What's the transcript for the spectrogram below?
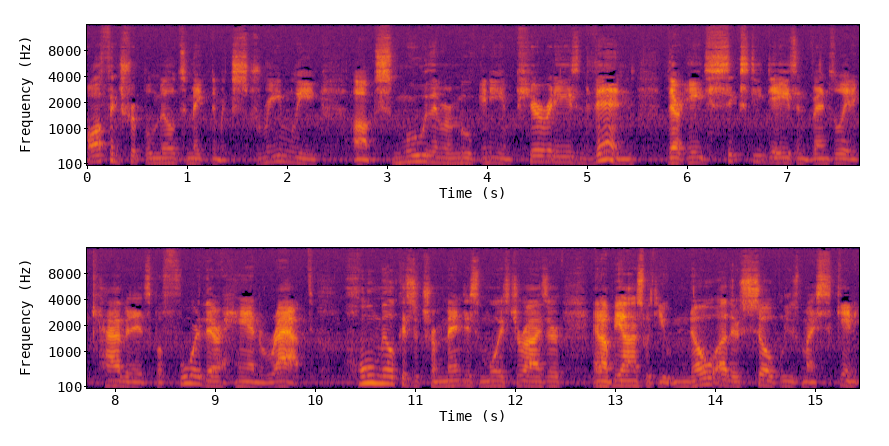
often triple milled to make them extremely um, smooth and remove any impurities. Then they're aged 60 days in ventilated cabinets before they're hand wrapped Whole milk is a tremendous moisturizer, and I'll be honest with you, no other soap leaves my skin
